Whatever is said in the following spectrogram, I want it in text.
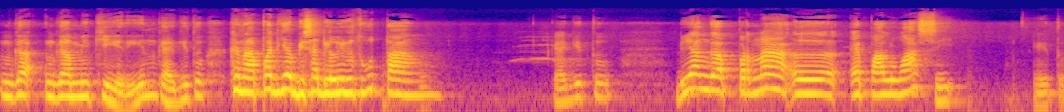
nggak nggak mikirin kayak gitu. Kenapa dia bisa dililit hutang? Kayak gitu. Dia nggak pernah eh, evaluasi gitu.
